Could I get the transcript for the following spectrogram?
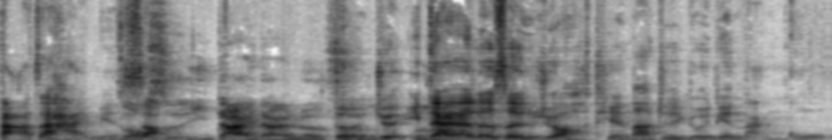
打在海面上，都是一袋一袋垃圾。对，就一袋一袋垃圾，就觉得、嗯、哦天哪，就是有一点难过。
